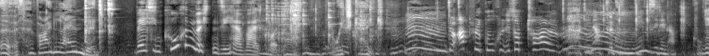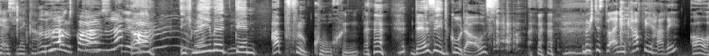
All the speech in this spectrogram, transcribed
earth have I landed? Welchen Kuchen möchten Sie, Herr Walcott? Which cake? Mm, der Apfelkuchen ist so toll. Den Apfelkuchen, nehmen Sie den. Apfelkuchen. Der ist lecker. Lecker, lecker. Ich nehme den Apfelkuchen. Der sieht gut aus. Möchtest du einen Kaffee, Harry? Oh,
